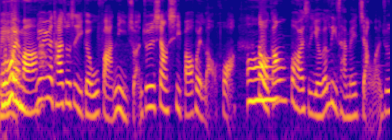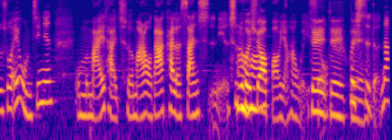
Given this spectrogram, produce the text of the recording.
不会吗？因为因为它就是一个无法逆转，就是像细胞会老化。Oh. 那我刚刚不好意思，有个例子还没讲完，就是说，哎、欸，我们今天我们买一台车嘛，然后我跟他开了三十年，是不是会需要保养和维修？uh，huh. 对对会是的。那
